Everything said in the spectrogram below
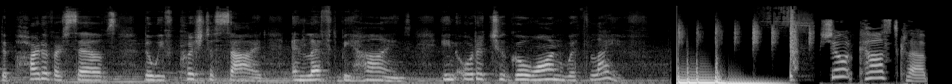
the part of ourselves that we've pushed aside and left behind in order to go on with life. Shortcast Club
